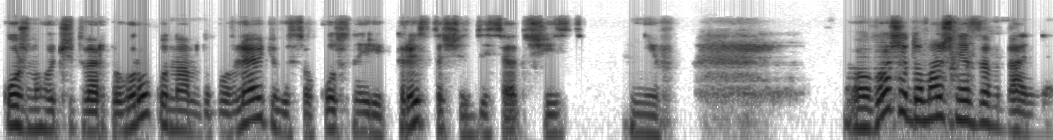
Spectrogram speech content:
кожного четвертого року нам додають високосний рік 366 днів. Е, Ваше домашнє завдання.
